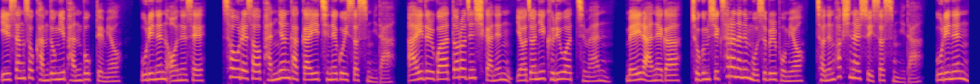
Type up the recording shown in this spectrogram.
일상 속 감동이 반복되며 우리는 어느새 서울에서 반년 가까이 지내고 있었습니다. 아이들과 떨어진 시간은 여전히 그리웠지만 매일 아내가 조금씩 살아나는 모습을 보며 저는 확신할 수 있었습니다. 우리는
